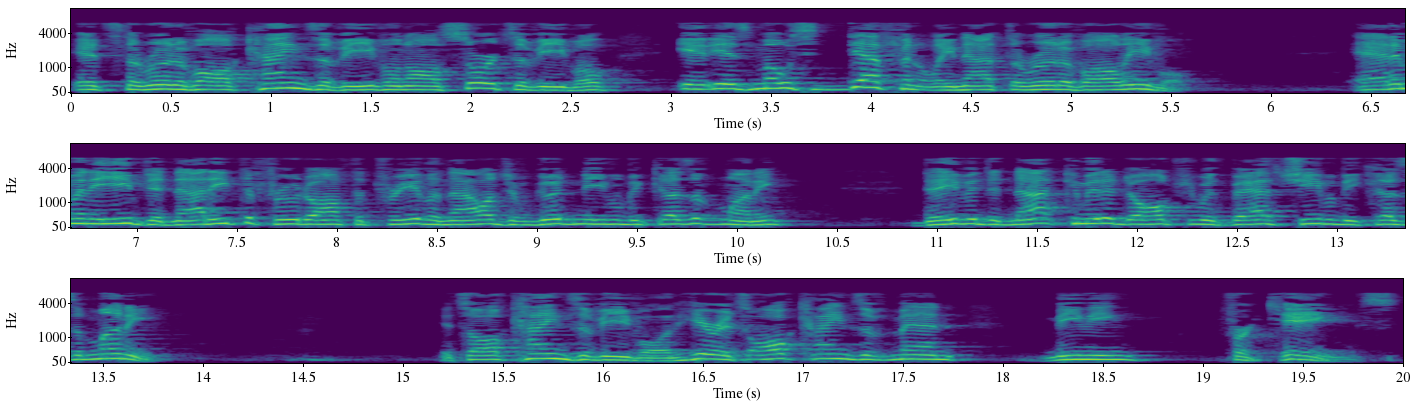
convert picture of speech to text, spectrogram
It's the root of all kinds of evil and all sorts of evil. It is most definitely not the root of all evil. Adam and Eve did not eat the fruit off the tree of the knowledge of good and evil because of money. David did not commit adultery with Bathsheba because of money. It's all kinds of evil. And here it's all kinds of men, meaning for kings.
